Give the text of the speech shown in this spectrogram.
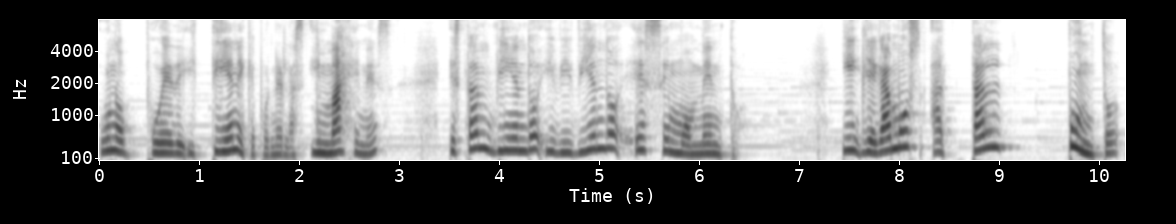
uno puede y tiene que poner las imágenes, están viendo y viviendo ese momento y llegamos a tal punto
